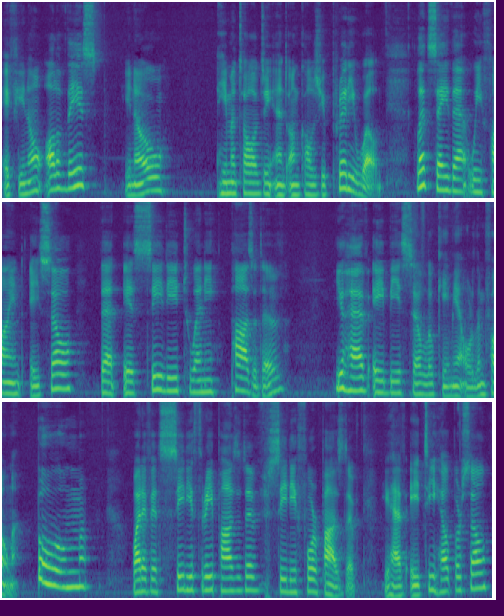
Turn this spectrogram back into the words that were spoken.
If you know all of these, you know hematology and oncology pretty well. Let's say that we find a cell that is CD20 positive. You have a B cell leukemia or lymphoma. Boom! What if it's CD3 positive, CD4 positive? You have a T helper cell,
